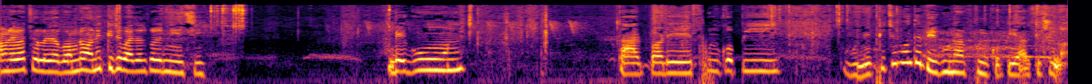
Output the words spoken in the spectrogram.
আমরা এবার চলে যাব। আমরা অনেক কিছু বাজার করে নিয়েছি। বেগুন তারপরে ফুলকপি অনেক কিছু বলতে বেগুন আর ফুলকপি আর কিছু না।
